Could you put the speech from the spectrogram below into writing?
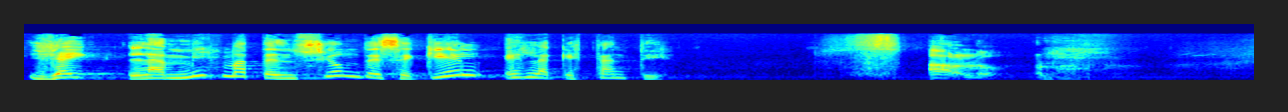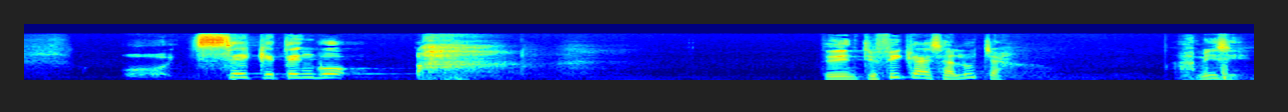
Y hay la misma tensión de Ezequiel es la que está en ti. Sé que tengo... Ah. ¿Te identifica esa lucha? A mí sí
